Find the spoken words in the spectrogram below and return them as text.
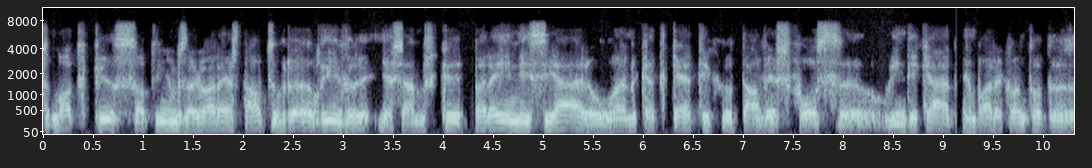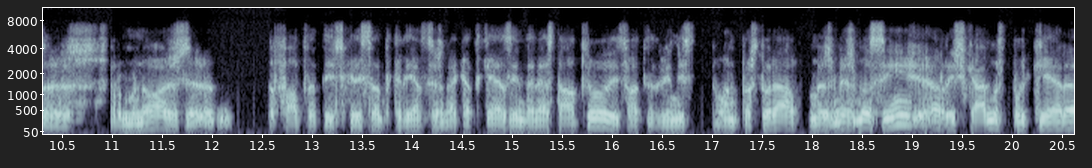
De modo que só tinha tínhamos agora esta altura livre e achamos que para iniciar o ano catequético talvez fosse o indicado, embora com todos os pormenores de falta de inscrição de crianças na catequese ainda nesta altura e de falta do início do ano pastoral, mas mesmo assim arriscámos porque era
